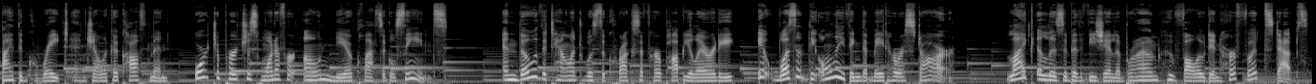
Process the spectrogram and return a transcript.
by the great Angelica Kauffman or to purchase one of her own neoclassical scenes. And though the talent was the crux of her popularity, it wasn't the only thing that made her a star. Like Elizabeth Vigée Lebrun, who followed in her footsteps,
